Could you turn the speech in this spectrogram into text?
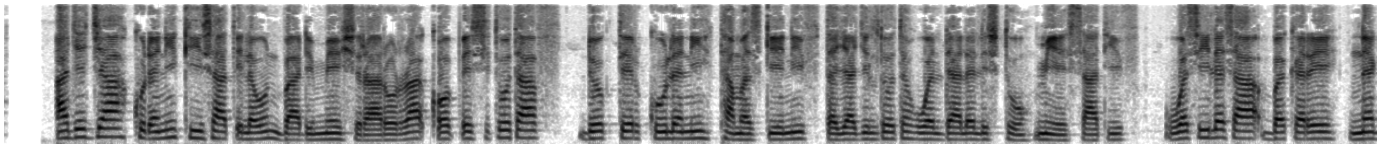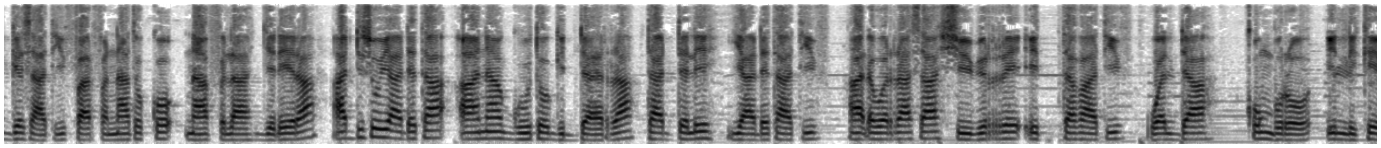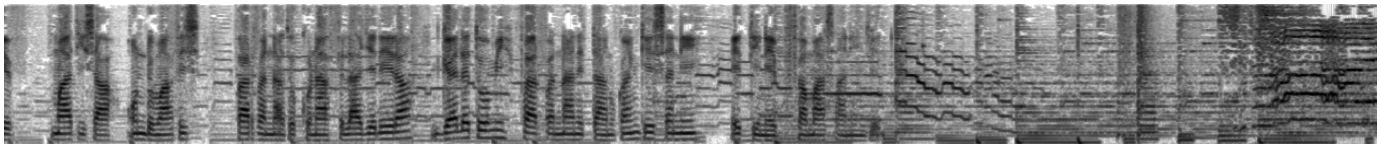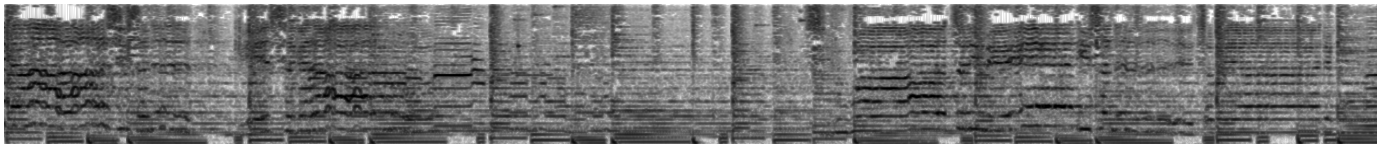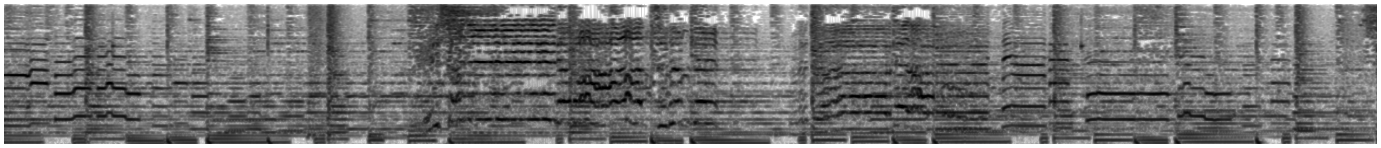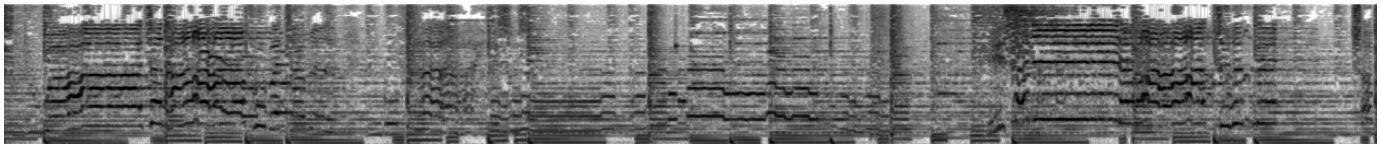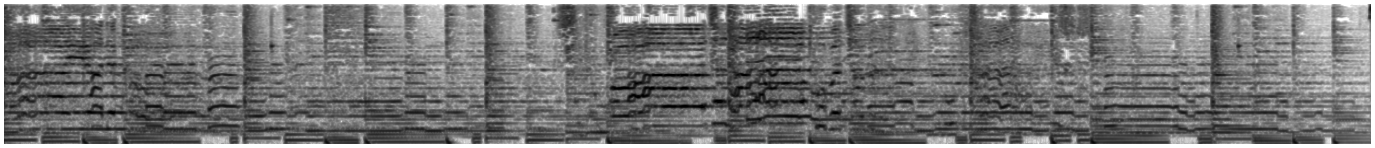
Ajajaa kudhanii kiisaa xila'uun baadimmee shiraaroorraa qopheessitootaaf Dooktar Kuulanii Tamasgeeniif tajaajiltoota waldaa lalistuu mi'eessaatiif wasiila isaa Bakaree Naggasaatiif faarfannaa tokko naaf filaa jedheera. Addisuu yaadataa aanaa guutoo giddaa irraa taaddalee yaadataatiif haadha warraasaa Shibirree Ittafaatiif waldaa qumburoo illikeef maatii isaa hundumaafis. Faarfannaa tokko naaf filaa jedheera galatoomii faarfannaan itti aanu kan keessanii ittiin eebbifamaa isaaniin jedhe.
